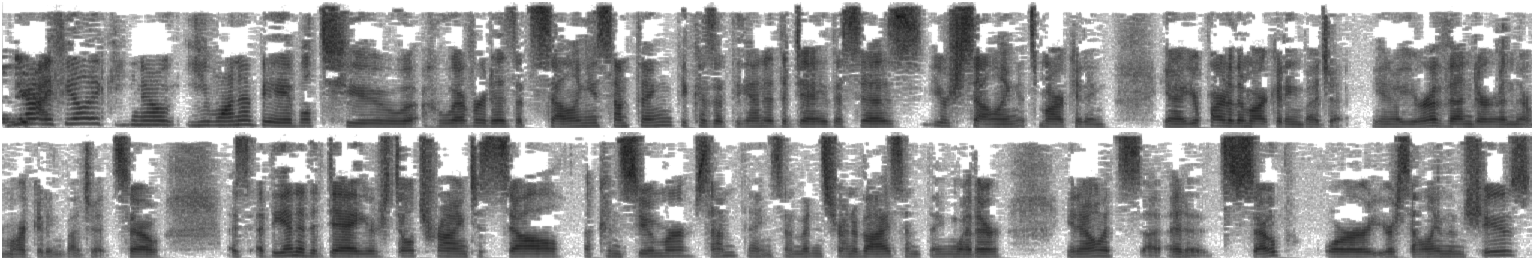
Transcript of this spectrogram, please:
Yeah, I feel like, you know, you want to be able to, whoever it is that's selling you something, because at the end of the day, this is, you're selling, it's marketing. You know, you're part of the marketing budget. You know, you're a vendor in their marketing budget. So as, at the end of the day, you're still trying to sell a consumer something. Somebody's trying to buy something, whether, you know, it's, a, a soap or you're selling them shoes,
